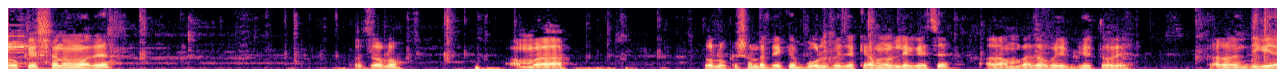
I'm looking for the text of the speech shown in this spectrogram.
লোকেশন আমাদের। তো চলো, আমরা তো লোকেশনটা দেখে বলবে যে কেমন লেগেছে, আর আমরা যাব এই ভেতরে। কারণ এদিকে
